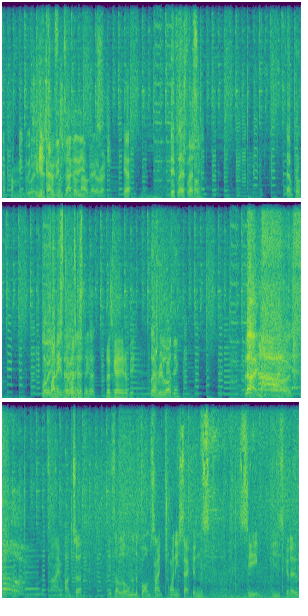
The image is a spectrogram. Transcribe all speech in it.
I'm coming with Wait, you. We're coming from with jungle now, the guys. orange. They flash They're for. Temple. Low One HP is in dead, the one is HP. dead. Last guy lobby. Flash I'm reloading. Nice! The time. Hunter is alone on the bomb site. 20 seconds. See, he's going to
